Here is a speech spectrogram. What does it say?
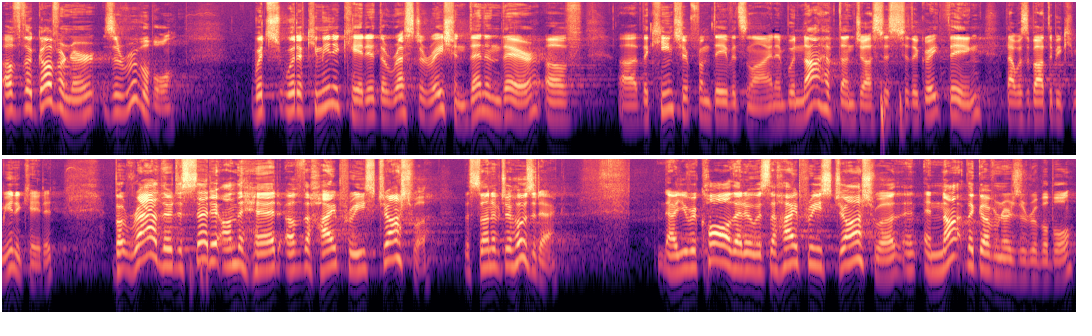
of the governor Zerubbabel, which would have communicated the restoration then and there of uh, the kingship from David's line and would not have done justice to the great thing that was about to be communicated, but rather to set it on the head of the high priest Joshua, the son of Jehozadak. Now, you recall that it was the high priest Joshua and, not the governor Zerubbabel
